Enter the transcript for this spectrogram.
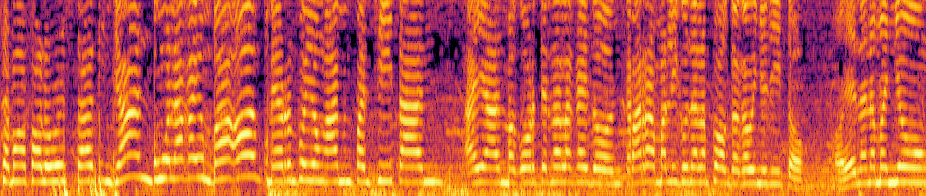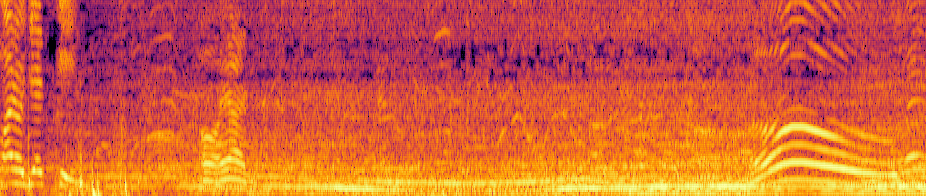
sa mga followers natin dyan. Kung wala kayong baon, meron po yung aming pansitan. Ayan, mag-order na lang kayo doon para maligo na lang po ang gagawin nyo dito. O, yan na naman yung ano, jet ski. O, ayan. Oh, man.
